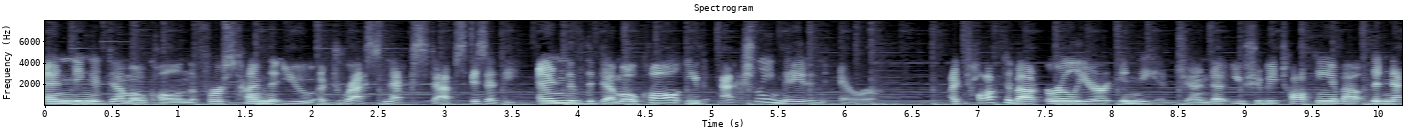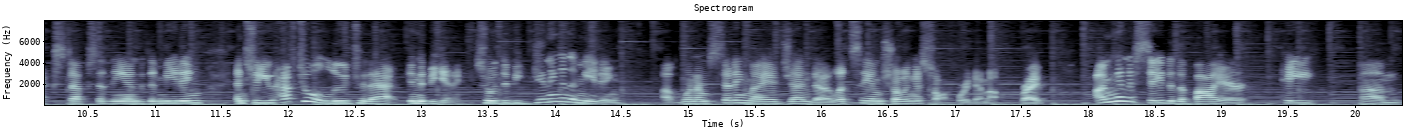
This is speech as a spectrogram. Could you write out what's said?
ending a demo call and the first time that you address next steps is at the end of the demo call, you've actually made an error. I talked about earlier in the agenda, you should be talking about the next steps at the end of the meeting. And so you have to allude to that in the beginning. So at the beginning of the meeting, uh, when I'm setting my agenda, let's say I'm showing a software demo, right? I'm going to say to the buyer, hey, um,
